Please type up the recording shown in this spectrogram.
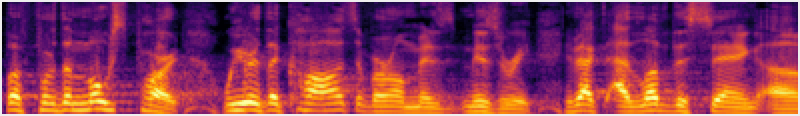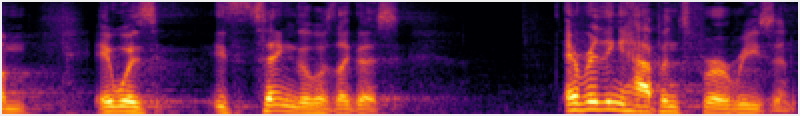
But for the most part, we are the cause of our own mis- misery. In fact, I love this saying. Um, it was it's saying that was like this: Everything happens for a reason.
